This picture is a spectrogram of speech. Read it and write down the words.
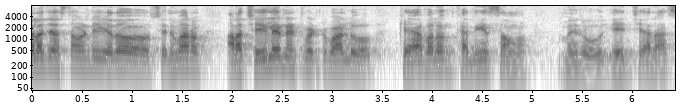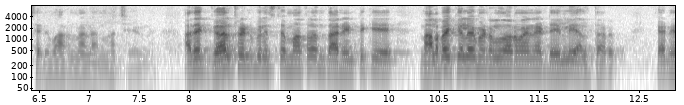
ఎలా చేస్తామండి? ఏదో శనివారం అలా చేయలేనటువంటి వాళ్ళు కేవలం కనీసం మీరు ఏం చేయాలా? శనివారం నాడన్నా చేయండి. అదే గర్ల్ ఫ్రెండ్ పిలిస్తే మాత్రం దాని ఇంటికి నలభై కిలోమీటర్ల దూరమైన ఢిల్లీ వెళ్తారు. కానీ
